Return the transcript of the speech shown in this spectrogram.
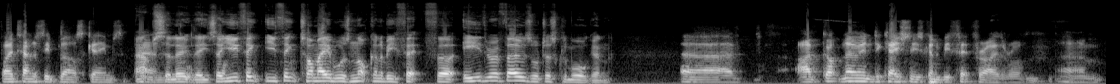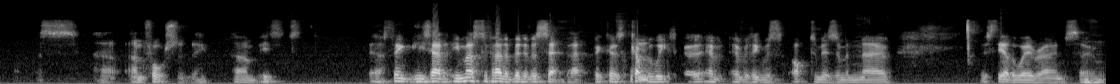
Vitality Blast games. And- Absolutely. So you think you think Tom Abell's not going to be fit for either of those, or just Glamorgan? Uh, I've got no indication he's going to be fit for either of them. Um, uh, unfortunately, um, it's. I think he's had. He must have had a bit of a setback because a couple of weeks ago ev- everything was optimism, and now it's the other way around. So,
